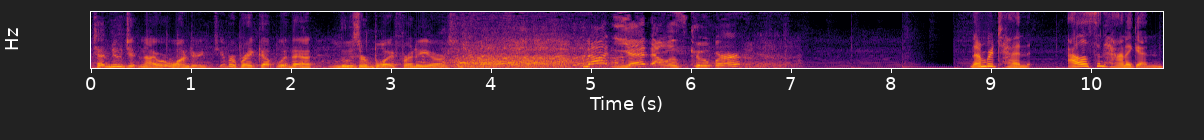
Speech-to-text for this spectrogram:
Ted Nugent and I were wondering, did you ever break up with that loser boyfriend of yours? Not yet, Alice Cooper. Number 10. Alyson Hannigan.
